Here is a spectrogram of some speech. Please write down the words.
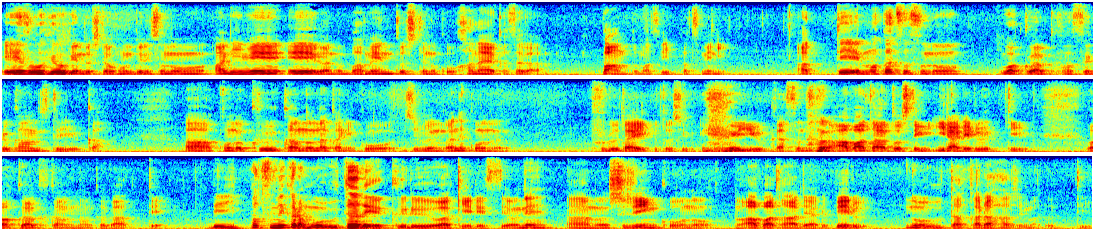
映像表現としては本当にそのアニメ映画の場面としてのこう華やかさがバンとまず一発目にあって、まあ、かつそのワクワクさせる感じというかあこの空間の中にこう自分がねこのフルタイプというか そのアバターとしていられるっていうワクワク感なんかがあってで一発目からもう歌で来るわけですよね。あの主人公のアバターであるベルの歌から始まるっていう、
